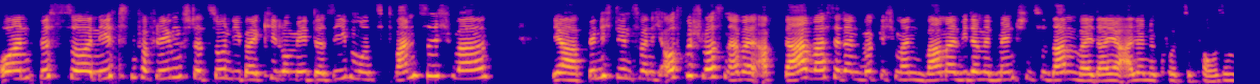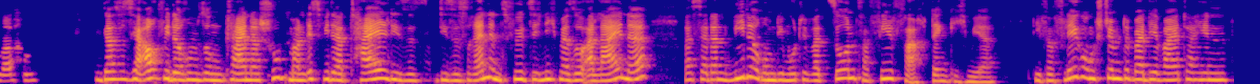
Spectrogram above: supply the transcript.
Und bis zur nächsten Verpflegungsstation, die bei Kilometer 27 war, ja, bin ich denen zwar nicht aufgeschlossen, aber ab da war es ja dann wirklich, man war mal wieder mit Menschen zusammen, weil da ja alle eine kurze Pause machen. Das ist ja auch wiederum so ein kleiner Schub. Man ist wieder Teil dieses, dieses Rennens, fühlt sich nicht mehr so alleine, was ja dann wiederum die Motivation vervielfacht, denke ich mir. Die Verpflegung stimmte bei dir weiterhin.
